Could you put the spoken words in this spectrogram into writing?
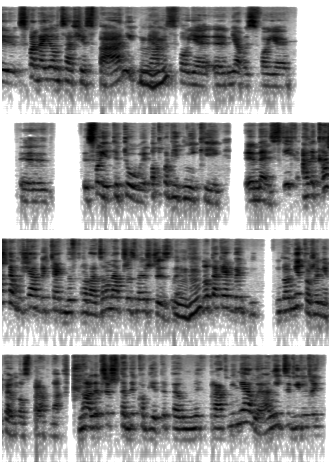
y, składająca się z pań, mhm. miały swoje, y, miały swoje, y, swoje tytuły, odpowiedniki męskich, ale każda musiała być jakby wprowadzona przez mężczyznę. Mm-hmm. No tak jakby, no nie to, że niepełnosprawna, no ale przecież wtedy kobiety pełnych praw nie miały, ani cywilnych,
